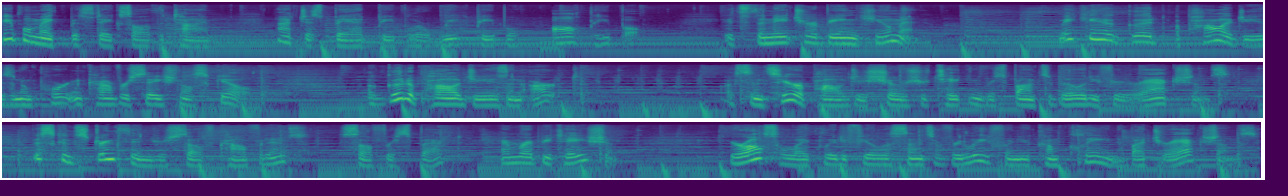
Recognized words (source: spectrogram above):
People make mistakes all the time, not just bad people or weak people, all people. It's the nature of being human. Making a good apology is an important conversational skill. A good apology is an art. A sincere apology shows you're taking responsibility for your actions. This can strengthen your self confidence, self respect, and reputation. You're also likely to feel a sense of relief when you come clean about your actions,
